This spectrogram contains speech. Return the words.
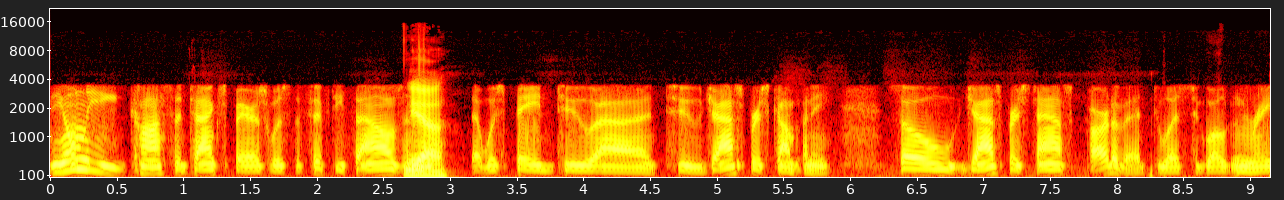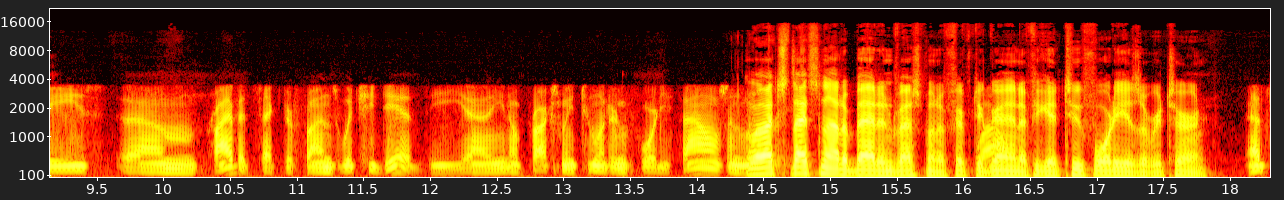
The only cost to taxpayers was the fifty thousand yeah. that was paid to uh, to Jasper's company. So Jasper's task, part of it, was to go out and raise um, private sector funds, which he did. The uh, you know approximately two hundred forty thousand. Well, that's that's not a bad investment of fifty wow. grand if you get two forty as a return. That's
